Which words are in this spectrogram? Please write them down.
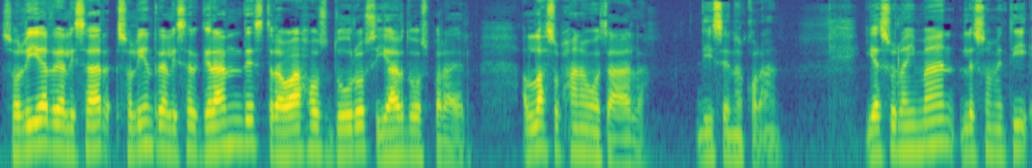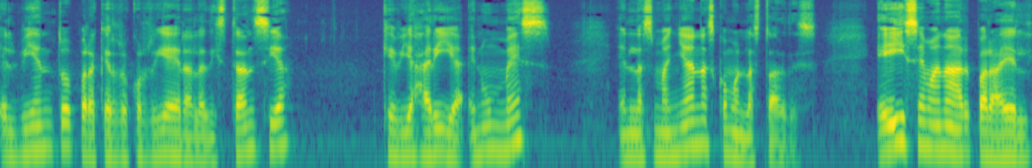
Solía realizar, solían realizar grandes trabajos duros y arduos para él. Allah subhanahu wa ta'ala dice en el Corán. Y a Sulaimán le sometí el viento para que recorriera la distancia que viajaría en un mes, en las mañanas como en las tardes. E hice manar para él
